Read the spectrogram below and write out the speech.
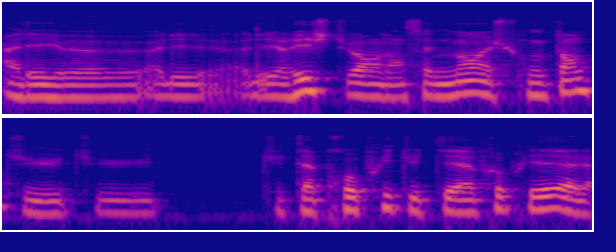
elle est, euh, elle, est, riche, tu vois, en enseignement, et je suis content que tu, t'appropries, tu t'es approprié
